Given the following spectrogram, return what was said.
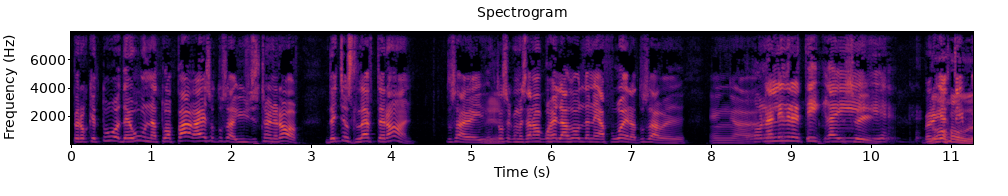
pero que tú de una, tú apagas eso, tú sabes, you just turn it off. They just left it on. Tú sabes, Yeah. entonces comenzaron a coger las órdenes afuera, tú sabes. En, Con una eh, libretica y... Sí. Pero No y, el tipo,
